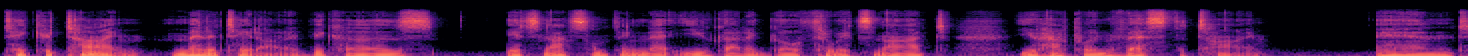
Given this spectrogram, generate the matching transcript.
take your time, meditate on it because it's not something that you got to go through. It's not, you have to invest the time. And,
